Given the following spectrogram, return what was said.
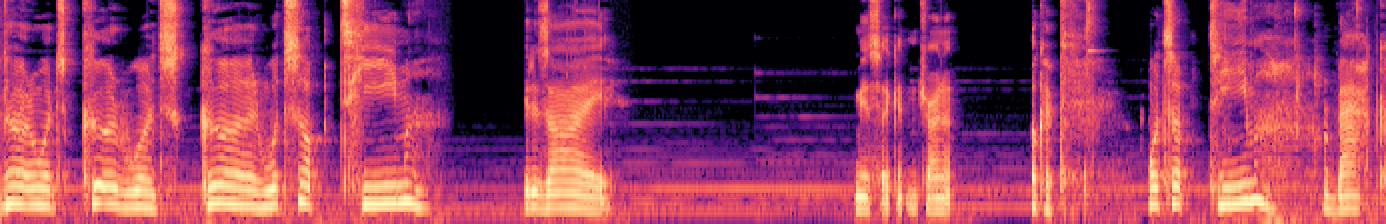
good? What's good? What's good? What's up, team? It is I. Give me a second. I'm trying to. Okay. What's up, team? We're back.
